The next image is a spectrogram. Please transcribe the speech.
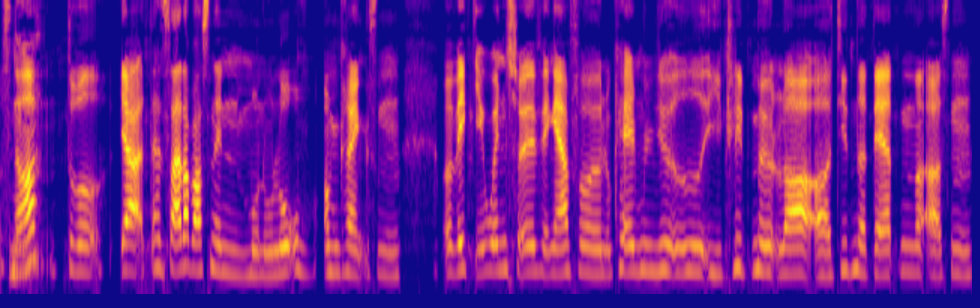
Sådan, Du ved, ja, han starter bare sådan en monolog omkring sådan, hvor vigtig windsurfing er for lokalmiljøet i Klitmøller og dit og datten og sådan.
